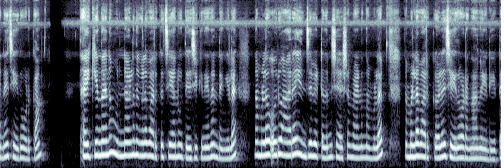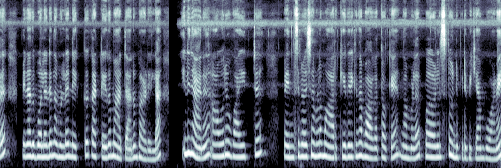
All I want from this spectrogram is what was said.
തന്നെ ചെയ്ത് കൊടുക്കാം. തയ്ക്കുന്നതിന് മുന്നാണ് നിങ്ങൾ വർക്ക് ചെയ്യാൻ ഉദ്ദേശിക്കുന്നതെന്നുണ്ടെങ്കിൽ നമ്മൾ ഒരു അര ഇഞ്ച് വിട്ടതിന് ശേഷം വേണം നമ്മൾ നമ്മളുടെ വർക്കുകൾ ചെയ്ത് തുടങ്ങാൻ വേണ്ടിയിട്ട്. പിന്നെ അതുപോലെ തന്നെ നമ്മളുടെ നെക്ക് കട്ട് ചെയ്ത് മാറ്റാനും പാടില്ല. ഇനി ഞാൻ ആ ഒരു വൈറ്റ് പെൻസിൽ വെച്ച് നമ്മൾ മാർക്ക് ചെയ്തിരിക്കുന്ന ഭാഗത്തൊക്കെ നമ്മൾ പേൾസ് തുന്നിപ്പിടിപ്പിക്കാൻ പോവാണേ.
